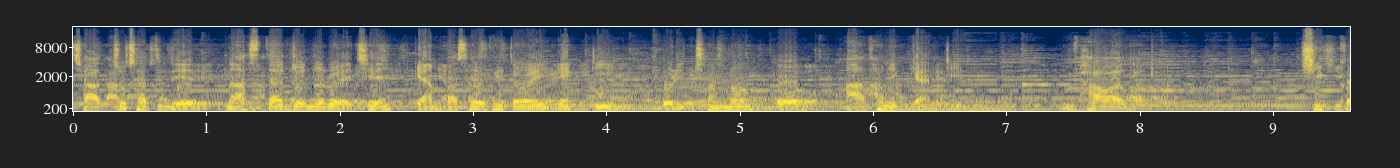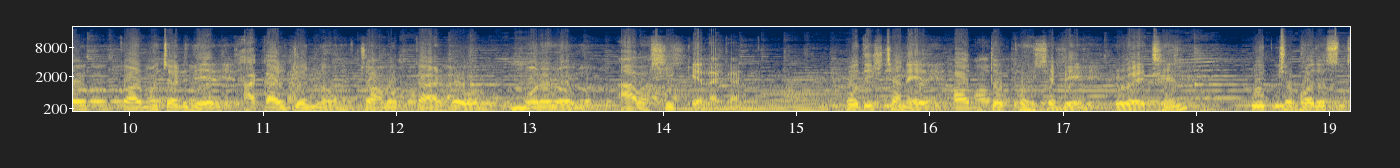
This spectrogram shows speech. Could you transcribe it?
ছাত্রছাত্রীদের নাস্তার জন্য রয়েছে ক্যাম্পাসের ভিতরেই একটি পরিচ্ছন্ন ও আধুনিক ক্যান্টিন। ভাওয়াল। শিক্ষক কর্মচারীদের থাকার জন্য চমৎকার ও মনোরম আবাসিক এলাকা। প্রতিষ্ঠানের অধ্যক্ষ হিসেবে রয়েছেন উচ্চপদস্থ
